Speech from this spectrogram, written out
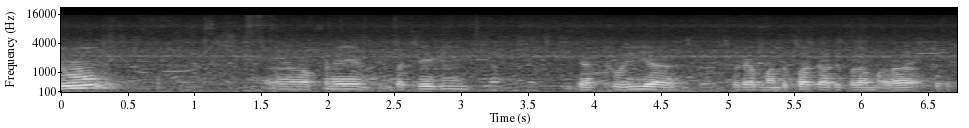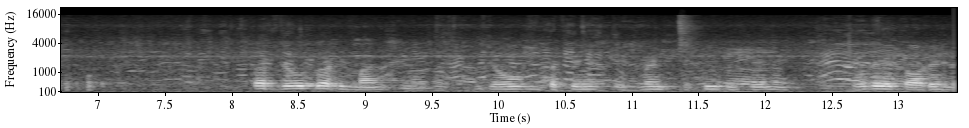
ਜੋ ਆਪਣੇ ਬੱਚੇ ਦੀ ਡੈਥ ਹੋਈ ਆ, ਬੜਾ ਮੰਦਭਾਗਾ ਤੇ ਬੜਾ ਮਾੜਾ। ਪਰ ਜੋ ਤੁਹਾਡੀ ਮੰਗ ਸੀ, ਜੋ ਬੱਚੇ ਨੇ ਸਟੇਟਮੈਂਟ ਦਿੱਤੀ ਦਿੱਤੇ ਨੇ, ਉਹਦੇ ਅਕੋਰਡਿੰਗ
